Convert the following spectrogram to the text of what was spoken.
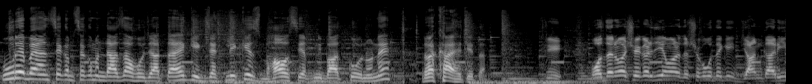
पूरे बयान से कम से कम अंदाज़ा हो जाता है कि एग्जैक्टली किस भाव से अपनी बात को उन्होंने रखा है, चेतन। जी बहुत धन्यवाद शेखर जी हमारे दर्शकों को जानकारी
